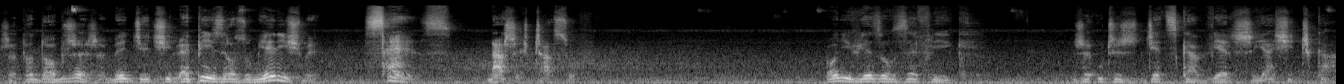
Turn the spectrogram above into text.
że to dobrze, że my, dzieci, lepiej zrozumieliśmy sens naszych czasów. Oni wiedzą, Zeflik, że uczysz dziecka wierszy Jasiczka.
